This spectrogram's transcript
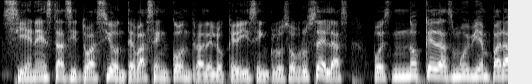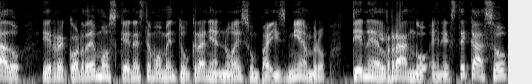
si en esta situación te vas en contra de lo que dice incluso Bruselas, pues no quedas muy bien parado y recordemos que en este momento Ucrania no es un país miembro, tiene el rango en este caso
